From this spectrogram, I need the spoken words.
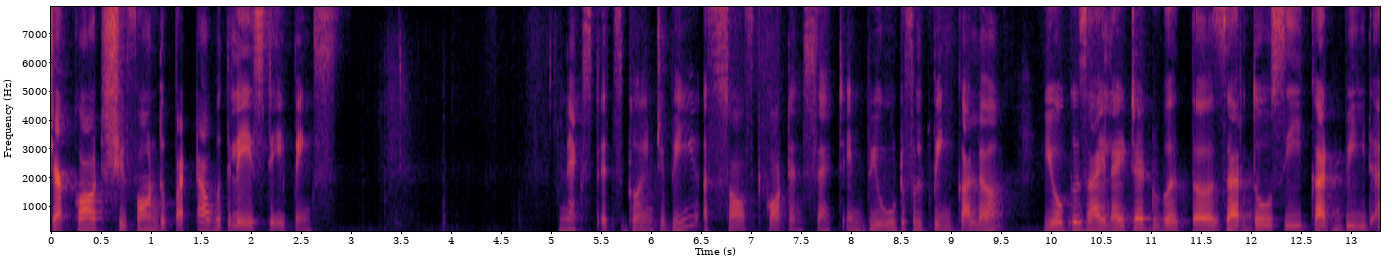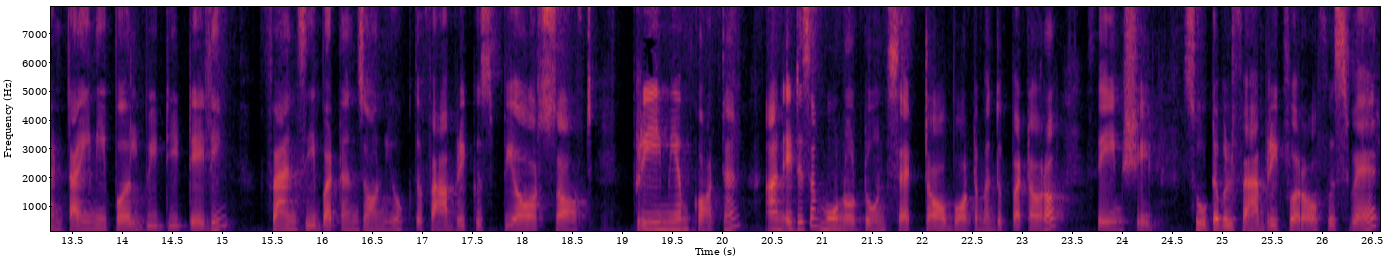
jacquard chiffon dupatta with lace tapings. Next, it's going to be a soft cotton set in beautiful pink color. Yoke is highlighted with uh, zardosi, cut bead and tiny pearl bead detailing. Fancy buttons on yoke. The fabric is pure soft premium cotton and it is a monotone set top bottom and dupatta or of same shade. Suitable fabric for office wear.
